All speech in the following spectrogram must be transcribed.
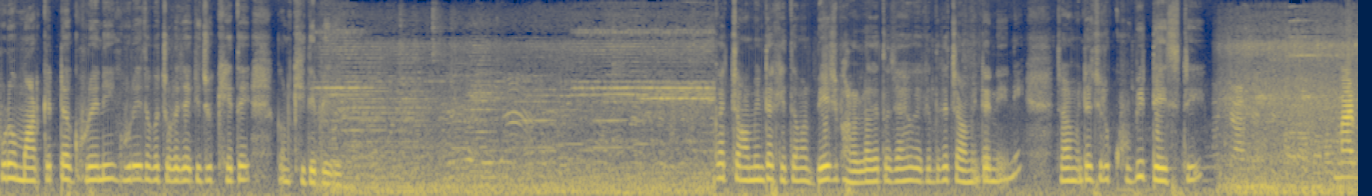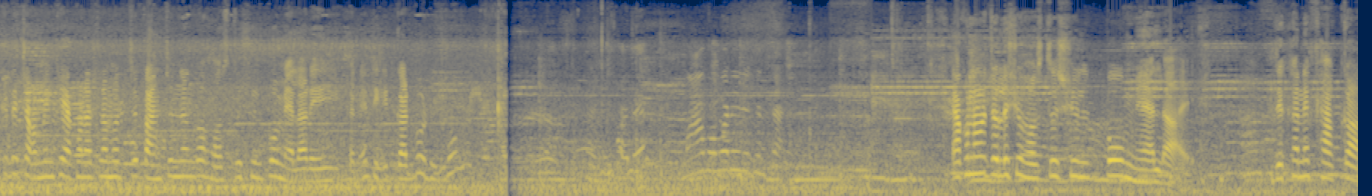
পুরো মার্কেটটা ঘুরে নিই, ঘুরে তারপর চলে যাই কিছু খেতে, কারণ খিদে পেয়ে গেছে। চাউমিনটা খেতে আমার বেশ ভালো লাগে, তো যাই হোক এখান থেকে চাউমিনটা নিয়ে নিই। চাউমিনটা ছিল খুবই টেস্টি মার্কেটে চাউমিন খেয়ে এখন আসলাম হচ্ছে কাঞ্চনজঙ্ঘা হস্তশিল্প মেলার এইখানে। টিকিট কাটবো, ঢুকবো। এখন আমরা চলে এসেছি হস্তশিল্প মেলায়, যেখানে ফাঁকা,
